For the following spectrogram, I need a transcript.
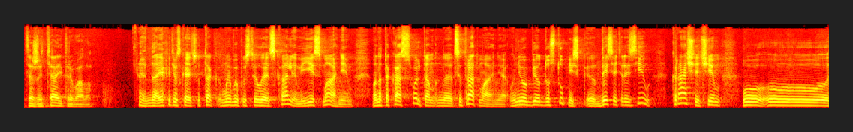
це життя і тривало. Да, я хотів сказати, що так, ми випустили з калієм і є з магнієм. Вона така соль, там е, цитрат магнія, у нього біодоступність е, в 10 разів краще, ніж у, у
